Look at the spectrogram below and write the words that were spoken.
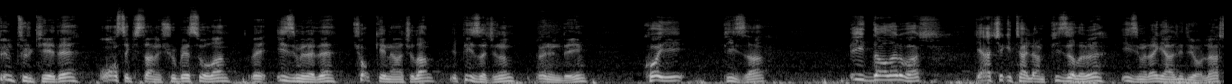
Tüm Türkiye'de 18 tane şubesi olan ve İzmir'e de çok yeni açılan bir pizzacının önündeyim. Koi Pizza. Bir iddiaları var. Gerçek İtalyan pizzaları İzmir'e geldi diyorlar.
